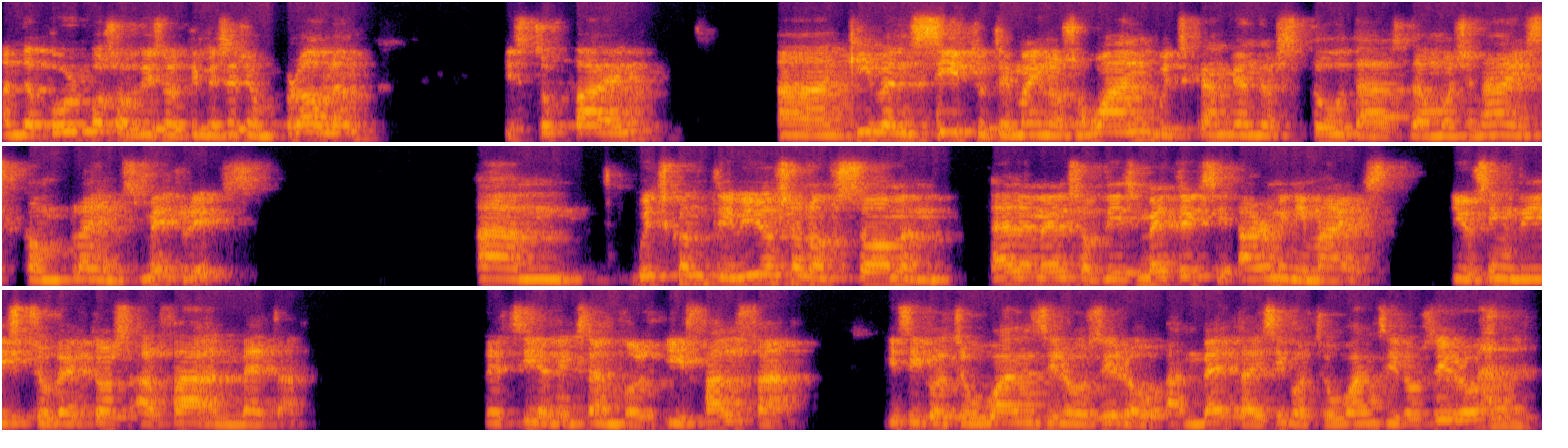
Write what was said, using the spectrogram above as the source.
And the purpose of this optimization problem is to find uh, given C to the minus one, which can be understood as the homogenized compliance matrix, um, which contribution of some um, elements of this matrix are minimized using these two vectors alpha and beta. Let's see an example. If alpha is equal to 1, 0, 0, and beta is equal to 1, 0, 0,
